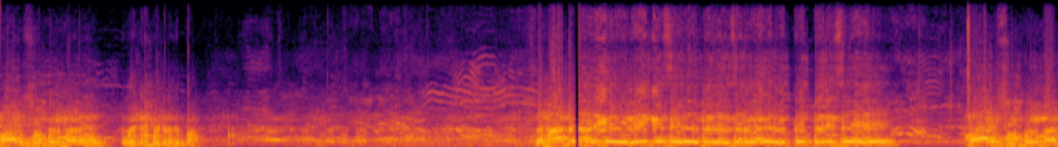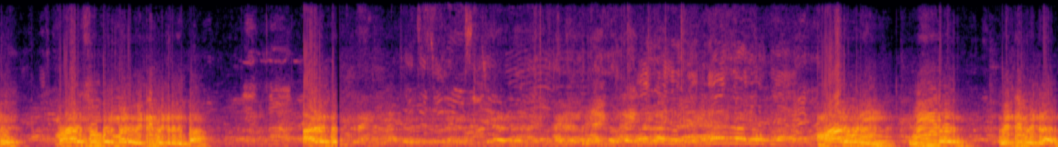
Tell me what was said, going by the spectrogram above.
மாடு சூப்பர் மாடு வெற்றி பெற்றதுப்பா. இந்த மாட்டு அதிகாரி வேங்கை சேர்வு பெறுகிற சிறப்பாக ரொக்கம் பரிசு. மாடு சூப்பர் மாடு. மாடு சூப்பர் மாடு வெற்றி பெற்றிருப்பா அடுத்து மாறுபடி வீரர் வெற்றி பெற்றார்.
